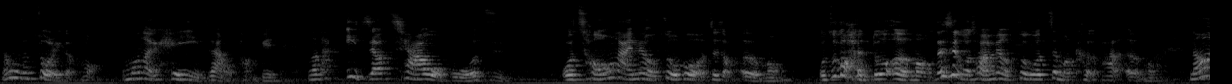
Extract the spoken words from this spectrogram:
然后我就做了一个梦，我梦到一个黑影在我旁边，然后他一直要掐我脖子。我从来没有做过这种噩梦，我做过很多噩梦，但是我从来没有做过这么可怕的噩梦。然后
